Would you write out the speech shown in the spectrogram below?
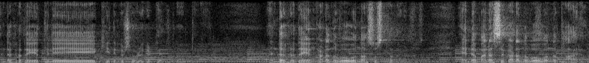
എന്റെ ഹൃദയത്തിലേക്ക് ഈ നിമിഷം ഒഴുകട്ടെ എന്ന് പ്രാർത്ഥിക്കുക എന്റെ ഹൃദയം കടന്നു പോകുന്ന അസ്വസ്ഥതകൾ എന്റെ മനസ്സ് കടന്നു പോകുന്ന ഭാരം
